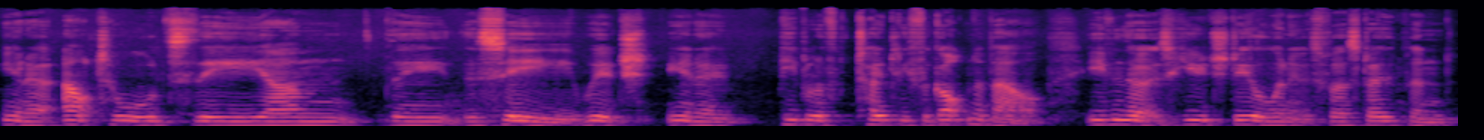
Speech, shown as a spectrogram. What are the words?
you know, out towards the um, the the sea, which you know people have totally forgotten about, even though it's a huge deal when it was first opened.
